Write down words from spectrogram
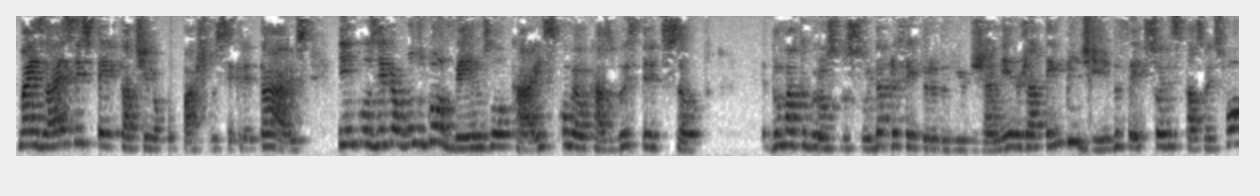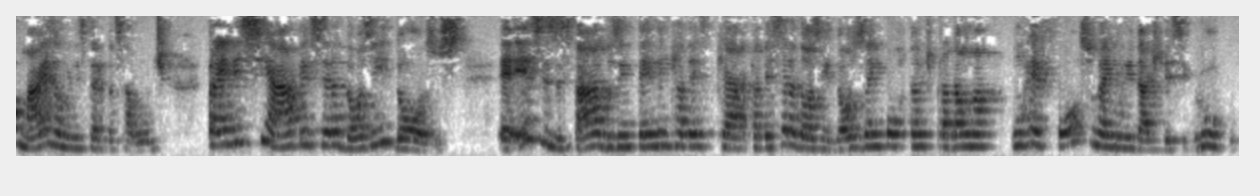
mas há essa expectativa por parte dos secretários e, inclusive, alguns governos locais, como é o caso do Espírito Santo do Mato Grosso do Sul e da Prefeitura do Rio de Janeiro já tem pedido, feito solicitações formais ao Ministério da Saúde para iniciar a terceira dose em idosos. É, esses estados entendem que a, que, a, que a, terceira dose em idosos é importante para dar uma, um reforço na imunidade desse grupo,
